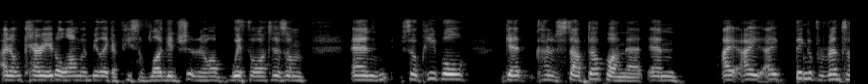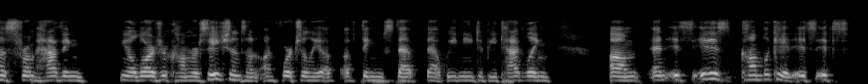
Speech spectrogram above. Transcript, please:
I don't carry it along with me like a piece of luggage, you know, with autism. And so people get kind of stopped up on that. And I, I, I think it prevents us from having, you know, larger conversations, un- unfortunately, of, of things that, that we need to be tackling. Um, and it's, it is complicated. It's, it's,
